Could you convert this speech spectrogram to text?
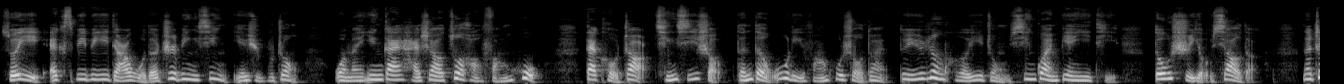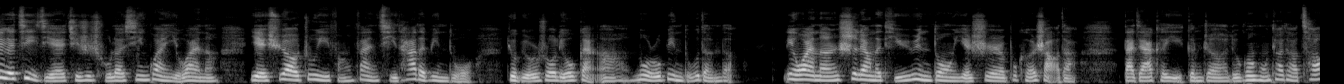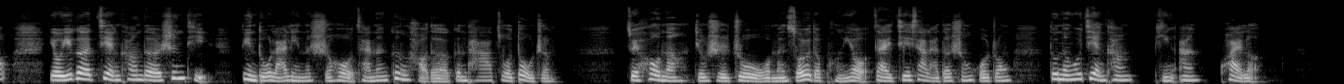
所以，XBB 1.5的致病性也许不重，我们应该还是要做好防护，戴口罩、勤洗手等等物理防护手段，对于任何一种新冠变异体都是有效的。那这个季节其实除了新冠以外呢，也需要注意防范其他的病毒，就比如说流感啊、诺如病毒等等。另外呢，适量的体育运动也是不可少的。大家可以跟着刘畊宏跳跳操，有一个健康的身体，病毒来临的时候才能更好的跟它做斗争。最后呢，就是祝我们所有的朋友在接下来的生活中都能够健康、平安、快乐。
